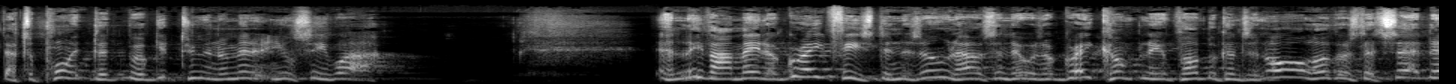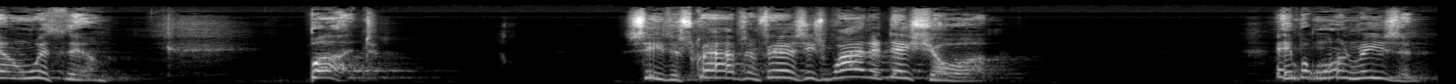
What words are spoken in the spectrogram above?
That's a point that we'll get to in a minute and you'll see why. And Levi made a great feast in his own house, and there was a great company of publicans and all others that sat down with them. But, see, the scribes and Pharisees, why did they show up? Ain't but one reason.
